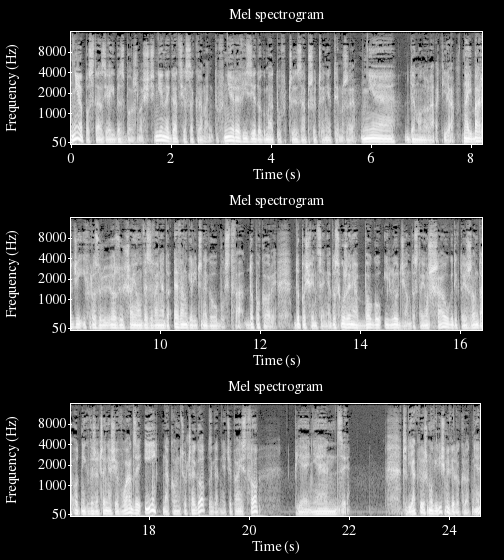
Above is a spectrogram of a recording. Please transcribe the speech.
Nie apostazja i bezbożność, nie negacja sakramentów, nie rewizje dogmatów czy zaprzeczenie tymże, nie demonolatira. Najbardziej ich rozruszają wezwania do ewangelicznego ubóstwa, do pokory, do poświęcenia, do służenia Bogu i ludziom. Dostają szału, gdy ktoś żąda od nich wyrzeczenia się władzy i, na końcu czego, zgadniecie państwo, pieniędzy. Czyli jak to już mówiliśmy wielokrotnie,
